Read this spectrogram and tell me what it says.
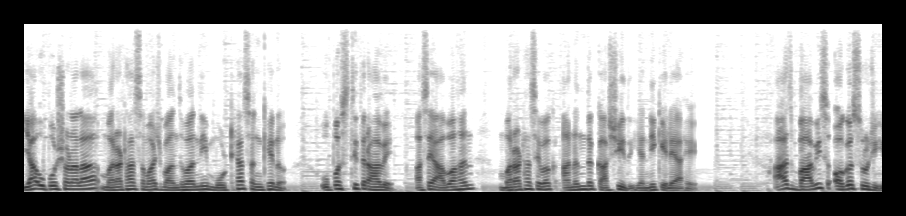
या उपोषणाला मराठा समाज बांधवांनी मोठ्या संख्येनं उपस्थित राहावे असे आवाहन मराठा सेवक आनंद काशीद यांनी केले आहे. आज बावीस ऑगस्ट रोजी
